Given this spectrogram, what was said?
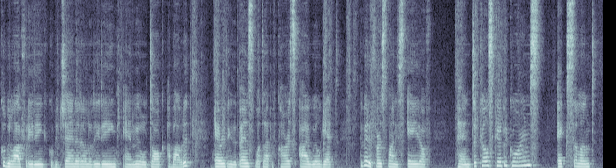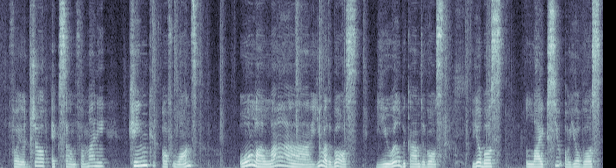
Could be love reading, could be general reading and we will talk about it. Everything depends what type of cards I will get. The very first one is Eight of Pentacles, Capricorns. Excellent for your job, excellent for money. King of Wands. Oh la la, you are the boss. You will become the boss. Your boss likes you or your boss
